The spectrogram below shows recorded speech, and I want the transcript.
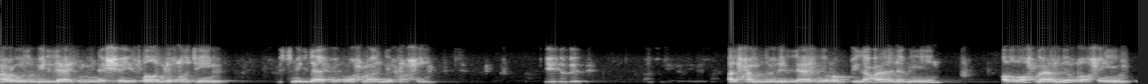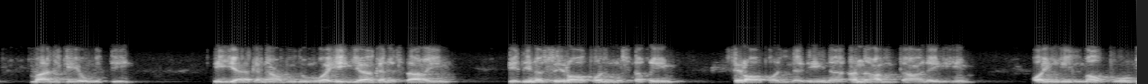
أعوذ بالله من الشيطان الرجيم بسم الله الرحمن الرحيم الحمد لله رب العالمين الرحمن الرحيم مالك يوم الدين إياك نعبد وإياك نستعين اهدنا الصراط المستقيم صراط الذين أنعمت عليهم غير المغضوب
